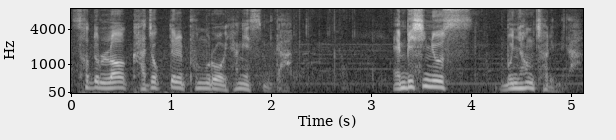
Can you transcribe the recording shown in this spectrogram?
서둘러 가족들 품으로 향했습니다. MBC 뉴스 문형철입니다.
